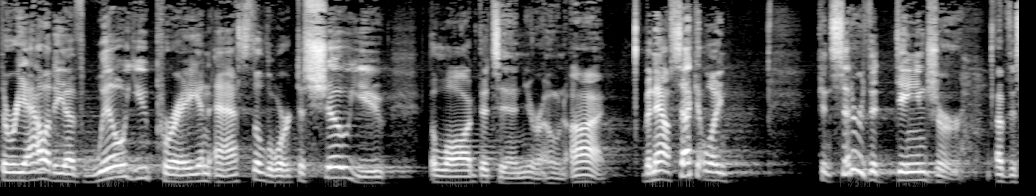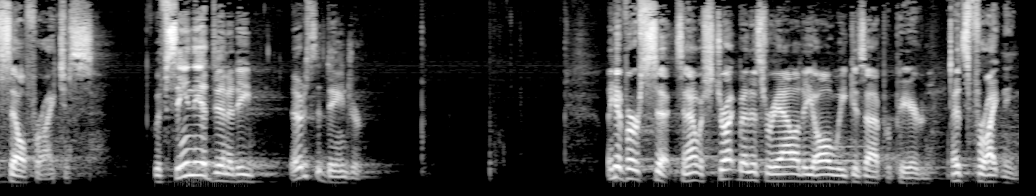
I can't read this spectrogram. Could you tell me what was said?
the reality of will you pray and ask the Lord to show you the log that's in your own eye? But now, secondly, consider the danger of the self righteous. We've seen the identity, notice the danger. Look at verse 6, and I was struck by this reality all week as I prepared. It's frightening.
